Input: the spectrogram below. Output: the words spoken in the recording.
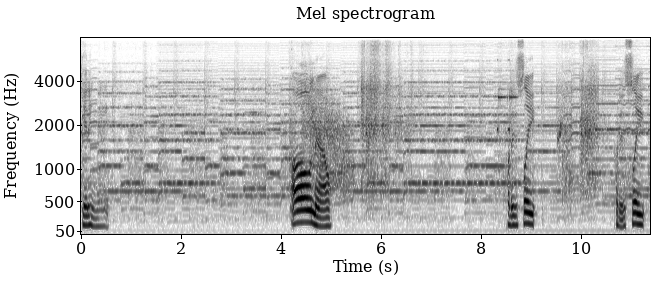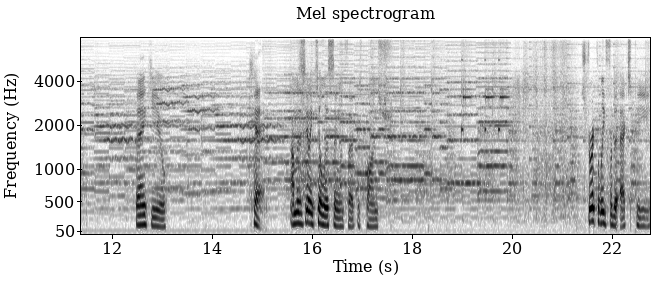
kidding me. Oh no. Put it to sleep. Put it to sleep. Thank you. Okay. I'm just gonna kill this thing with Focus Punch. Strictly for the XP.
